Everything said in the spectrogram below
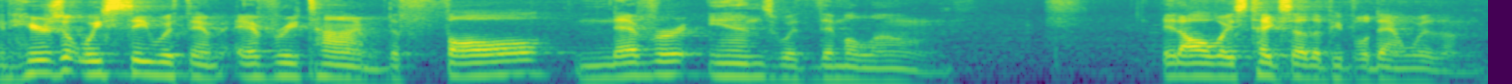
And here's what we see with them every time the fall never ends with them alone, it always takes other people down with them.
